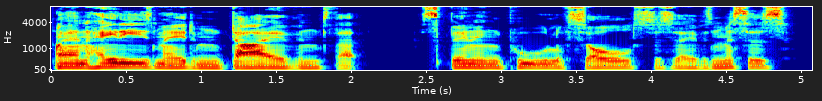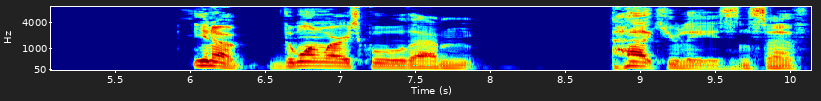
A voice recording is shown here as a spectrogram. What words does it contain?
when Hades made him dive into that spinning pool of souls to save his missus? You know, the one where he's called um, Hercules instead of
